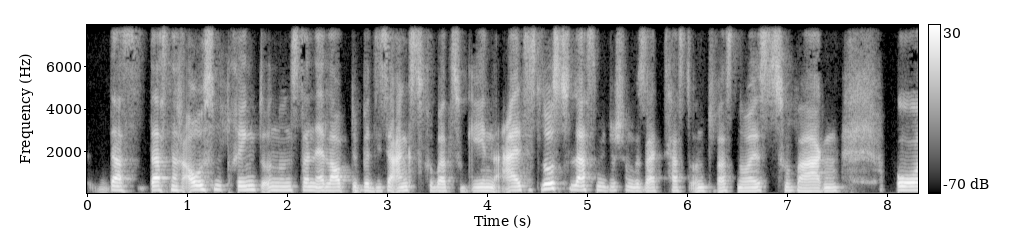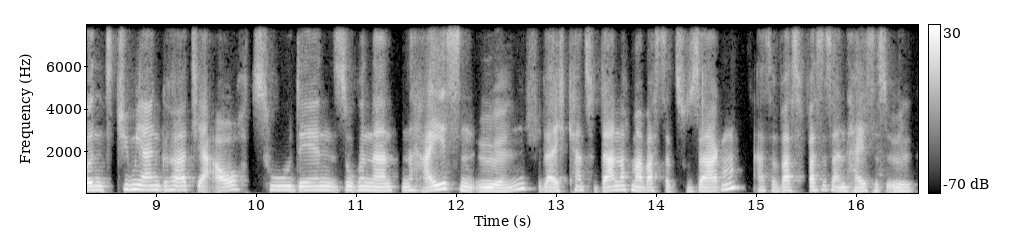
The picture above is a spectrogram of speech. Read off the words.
das, das nach außen bringt und uns dann erlaubt, über diese Angst drüber zu gehen, Altes loszulassen, wie du schon gesagt hast, und was Neues zu wagen. Und Thymian gehört ja auch zu den sogenannten heißen Ölen. Vielleicht kannst du da noch mal was dazu sagen. Also was, was ist ein heißes Öl?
